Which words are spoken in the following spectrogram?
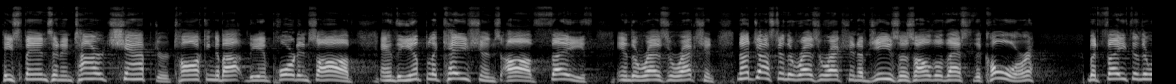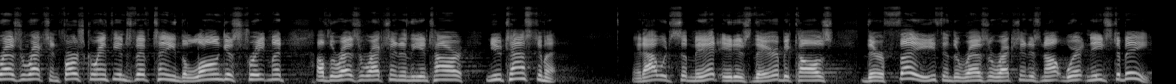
he spends an entire chapter talking about the importance of and the implications of faith in the resurrection. Not just in the resurrection of Jesus, although that's the core, but faith in the resurrection. 1 Corinthians 15, the longest treatment of the resurrection in the entire New Testament. And I would submit it is there because their faith in the resurrection is not where it needs to be.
